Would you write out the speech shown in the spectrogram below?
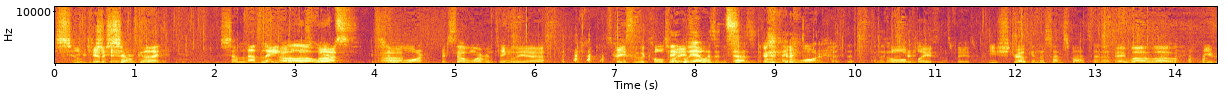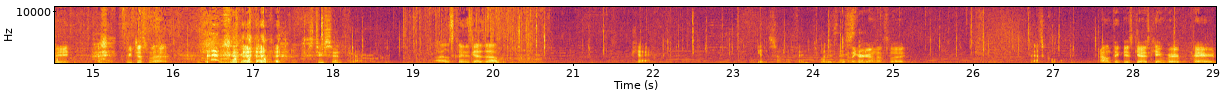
So, You it's get a just so good. So lovely. Oh, Oh, the. It's so Oh, warm. They're so warm and tingly, yeah. space is a cold Tingly, place. I wasn't, that was maybe warm, but the, I don't know. cold place in space. You stroking the sunspots? I don't Hey, whoa, whoa. Easy. we just met. It's too soon for that. All right, let's clean these guys up. Okay. Getting so many things. What is this? I think we're going this way. That's cool. I don't think these guys came very prepared.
